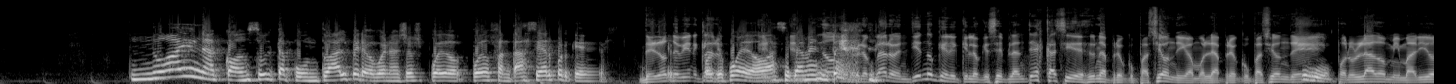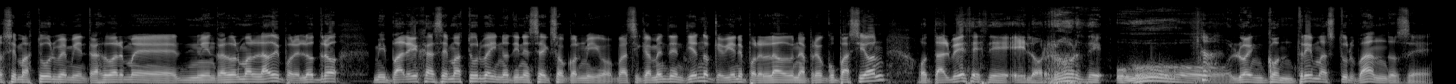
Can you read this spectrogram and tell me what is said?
No hay una consulta puntual, pero bueno, yo puedo, puedo fantasear porque ¿De dónde viene? Claro, Porque puedo, básicamente. no, pero claro, entiendo que, lo que se plantea es casi desde una preocupación, digamos, la preocupación de, por un lado, mi marido se masturbe mientras duerme, mientras duerme al lado, y por el otro, mi pareja se masturbe y no tiene sexo conmigo. Básicamente entiendo que viene por el lado de una preocupación, o tal vez desde el horror de, oh, lo encontré masturbándose.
